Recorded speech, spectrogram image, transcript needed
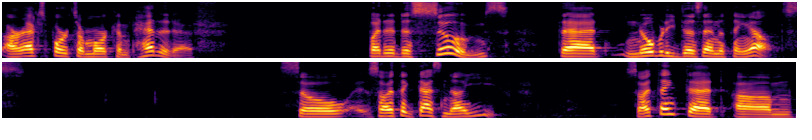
our exports are more competitive, but it assumes that nobody does anything else. So, so I think that's naive. So I think that um,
